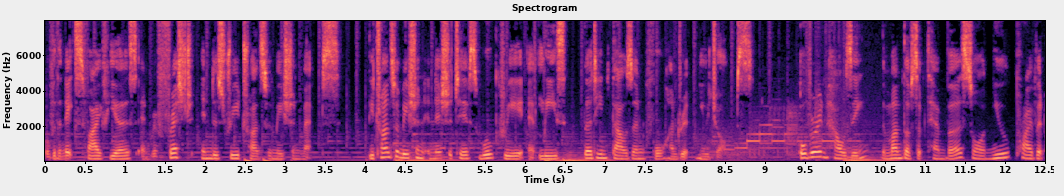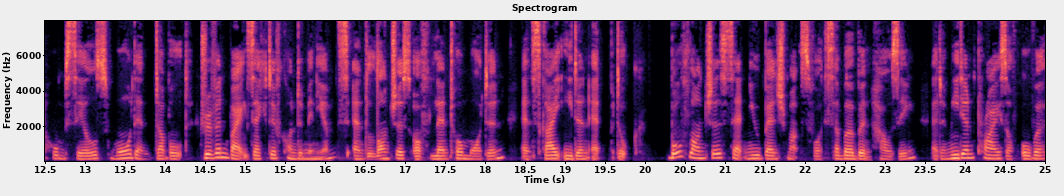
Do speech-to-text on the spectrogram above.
over the next five years and refreshed industry transformation maps. The transformation initiatives will create at least 13,400 new jobs. Over in housing, the month of September saw new private home sales more than doubled, driven by executive condominiums and the launches of Lentor Modern and Sky Eden at Bedok. Both launches set new benchmarks for suburban housing at a median price of over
